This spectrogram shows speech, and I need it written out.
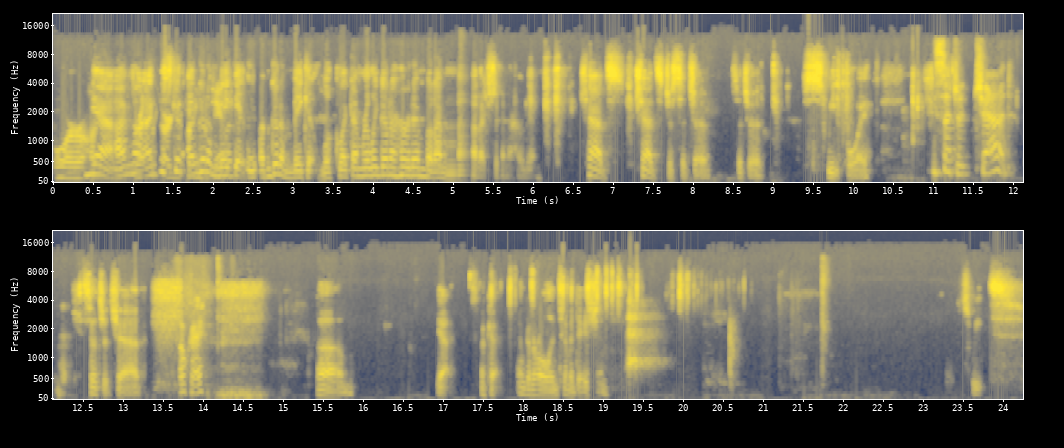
or are yeah, you I'm not. I'm just gonna. I'm gonna make damage? it. I'm gonna make it look like I'm really gonna hurt him, but I'm not actually gonna hurt him. Chad's Chad's just such a such a sweet boy. He's such a Chad. He's such a Chad. Okay. Um, yeah. Okay. I'm gonna roll intimidation. Sweet.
